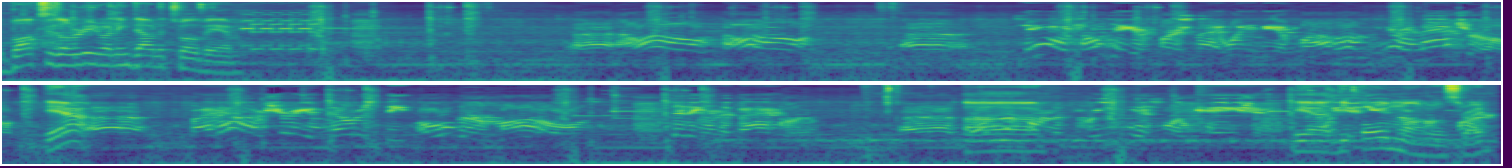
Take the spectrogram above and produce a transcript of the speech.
The box is already running down to 12 a.m. Uh, hello? Hello? Uh, see, I told you your first night wouldn't be a problem. You're a natural. Yeah. Uh, by now I'm sure you've noticed the older models sitting in the back room. Uh, Uh, from the previous location. yeah, the old use them for models, right?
